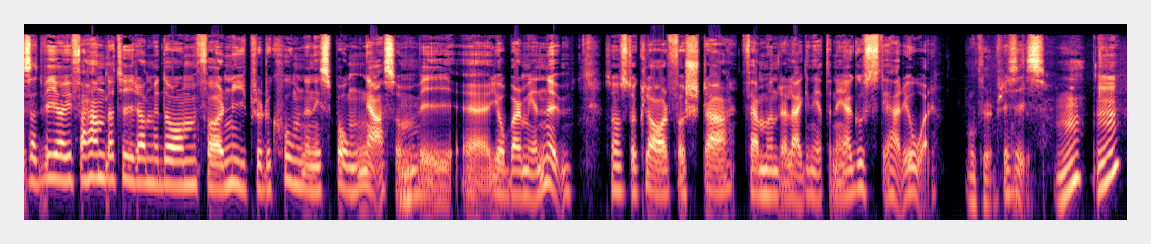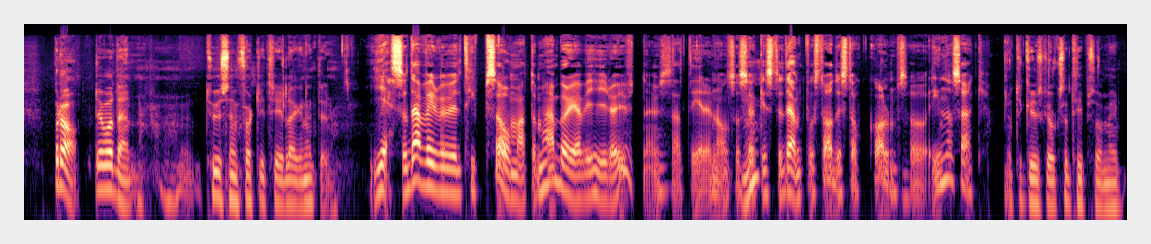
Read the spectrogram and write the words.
så att vi har ju förhandlat hyran med dem för nyproduktionen i Spånga som mm. vi eh, jobbar med nu. Som står klar första 500 lägenheterna i augusti här i år. Okay, Precis. Okay. Mm. Mm. Bra, det var den. 1043 lägenheter. Yes, och där vill vi väl tipsa om att de här börjar vi hyra ut nu. Så att är det någon som mm. söker studentbostad i Stockholm så in och sök. Jag tycker du ska också tipsa om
